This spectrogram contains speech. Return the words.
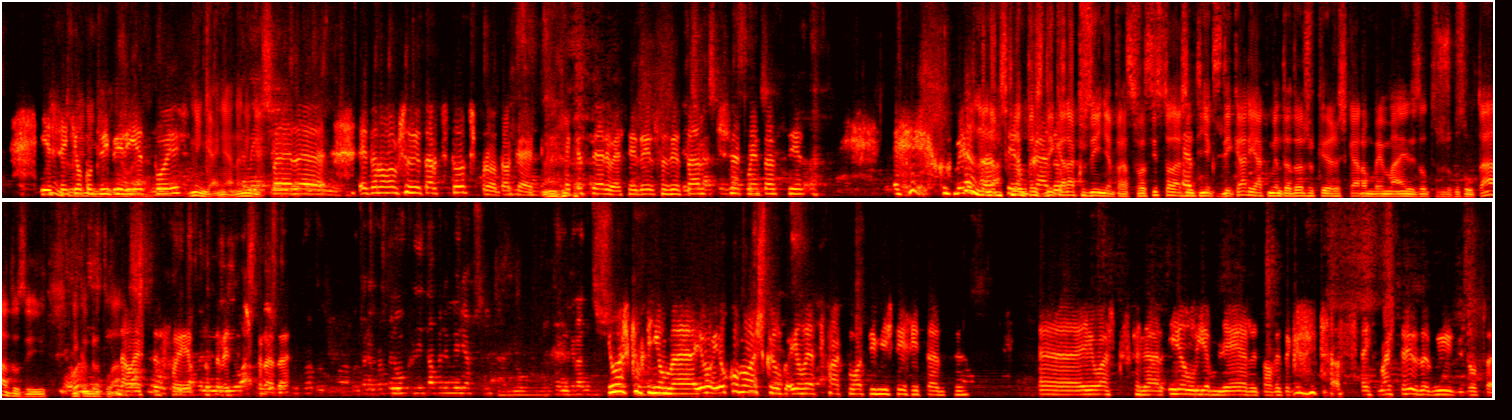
e achei que ele contribuiria ninguém, depois. Ninguém, Ana, ninguém. Para... Então não vamos fazer tardes todos? Pronto, ok. É que a sério, esta ideia de fazer tardes já começa a ser não, não, acho que não um tens de dedicar à cozinha. Pá. Se fosse isso, toda a gente é. tinha que se dedicar e há comentadores que arriscaram bem mais outros resultados e, não, e congratularam. Não, esta foi absolutamente desesperada. O António Costa não acreditava na maioria absoluta. Não, grandes. Eu acho que ele tinha uma. Eu, eu como acho que ele é de facto um otimista irritante. Uh, eu acho que se calhar ele e a mulher talvez acreditassem, mais três amigos, não sei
